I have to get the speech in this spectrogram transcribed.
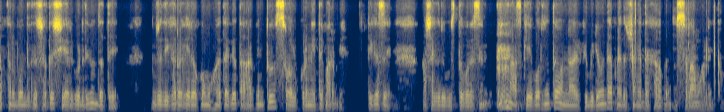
আপনার বন্ধুদের সাথে শেয়ার করে দিবেন যাতে যদি কারও এরকম হয়ে থাকে, তারা কিন্তু সলভ করে নিতে পারবে। ঠিক আছে? আশা করি বুঝতে পেরেছেন। আজকে এ পর্যন্ত। অন্য আরেকটি ভিডিও মধ্যে আপনাদের সঙ্গে দেখা হবে। আসসালামু আলাইকুম।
